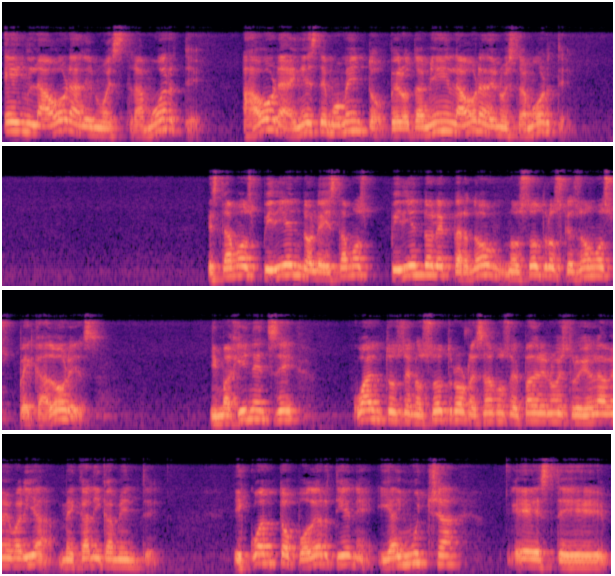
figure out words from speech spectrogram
en la hora de nuestra muerte, ahora, en este momento, pero también en la hora de nuestra muerte. Estamos pidiéndole, estamos pidiéndole perdón nosotros que somos pecadores. Imagínense cuántos de nosotros rezamos el Padre Nuestro y el Ave María mecánicamente. Y cuánto poder tiene. Y hay mucha, este,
